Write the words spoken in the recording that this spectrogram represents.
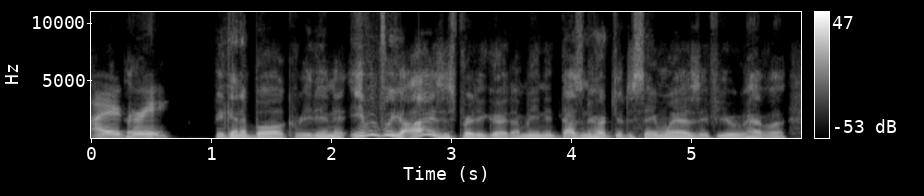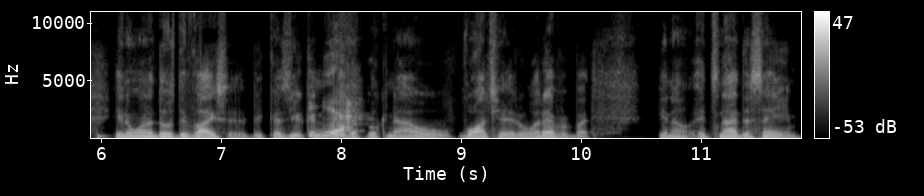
i agree picking a book, reading it, even for your eyes is pretty good. I mean, it doesn't hurt you the same way as if you have a, you know, one of those devices because you can yeah. read a book now, watch it or whatever, but you know, it's not the same.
